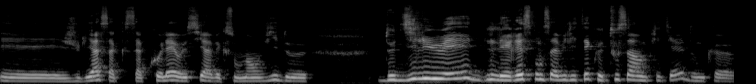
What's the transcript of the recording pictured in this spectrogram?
Et Julia, ça, ça, collait aussi avec son envie de, de diluer les responsabilités que tout ça impliquait. Donc euh,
